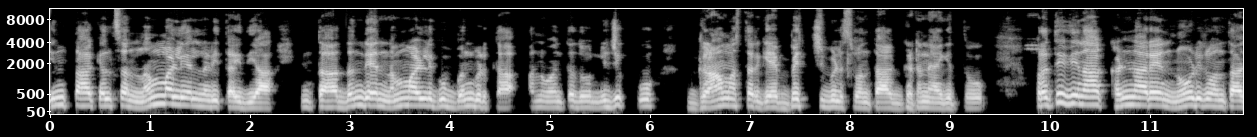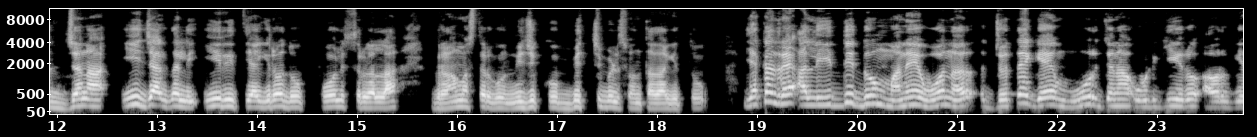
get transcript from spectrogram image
ಇಂತಹ ಕೆಲಸ ನಮ್ಮ ಹಳ್ಳಿಯಲ್ಲಿ ನಡೀತಾ ಇದೆಯಾ, ಇಂತಹ ದಂಧೆ ನಮ್ಮ ಹಳ್ಳಿಗೂ ಬಂದ್ಬಿಡ್ತಾ ಅನ್ನುವಂಥದ್ದು ನಿಜಕ್ಕೂ ಗ್ರಾಮಸ್ಥರಿಗೆ ಬೆಚ್ಚಿ ಬೀಳಿಸುವಂತಹ ಘಟನೆ ಆಗಿತ್ತು. ಪ್ರತಿದಿನ ಕಣ್ಣಾರೆ ನೋಡಿರುವಂತ ಜನ ಈ ಜಾಗದಲ್ಲಿ ಈ ರೀತಿಯಾಗಿರೋದು ಪೊಲೀಸರಿಗಲ್ಲ, ಗ್ರಾಮಸ್ಥರಿಗೂ ನಿಜಕ್ಕೂ ಬೆಚ್ಚಿ ಬೀಳಿಸುವಂತದಾಗಿತ್ತು ಯಾಕಂದ್ರೆ ಅಲ್ಲಿ ಇದ್ದಿದ್ದು ಮನೆ ಓನರ್, ಜೊತೆಗೆ ಮೂರ್ ಜನ ಹುಡುಗಿಯರು ಅವ್ರಿಗೆ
